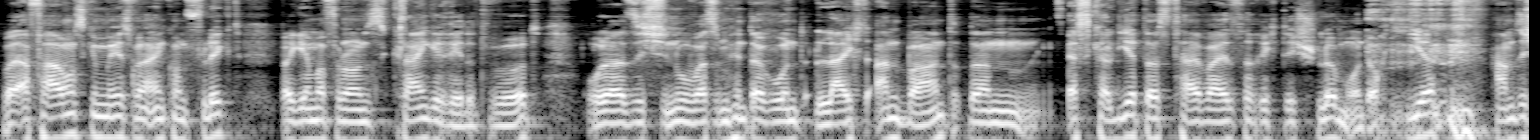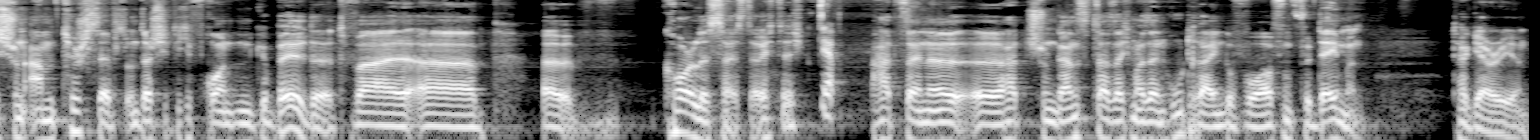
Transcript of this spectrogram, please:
Weil erfahrungsgemäß, wenn ein Konflikt bei Game of Thrones klein geredet wird oder sich nur was im Hintergrund leicht anbahnt, dann eskaliert das teilweise richtig schlimm. Und auch hier haben sich schon am Tisch selbst unterschiedliche Fronten gebildet, weil äh, äh, Corlys heißt er, richtig? Ja. Hat seine, äh, hat schon ganz klar, sag ich mal, seinen Hut reingeworfen für Damon. Targaryen.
